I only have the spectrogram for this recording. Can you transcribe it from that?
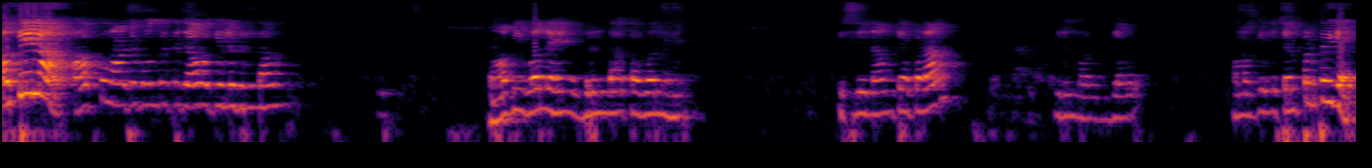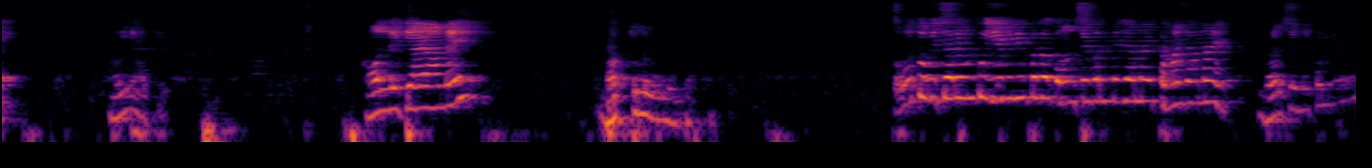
अकेला? आपको वहाँ से बोल देते, जाओ अकेले वृंदावन। वहाँ भी वन है, वृंदा का वन है। इसलिए नाम क्या पड़ा? वृंदावन। जाओ। हम अकेले चल पड़ते गए नहीं आते कौन लेके आया हमें? भक्त लोग लेकर तो वो तो बेचारे उनको ये भी नहीं पता कौन से वन में जाना है, कहाँ जाना है। घर से निकल गए।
